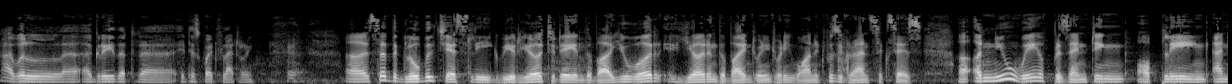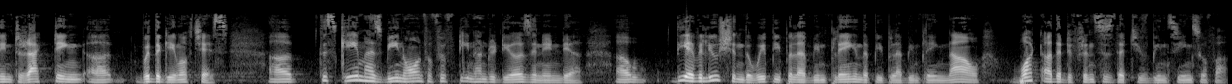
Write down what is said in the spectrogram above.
I will uh, agree that uh, it is quite flattering. Uh, sir, the Global Chess League, we're here today in Dubai. You were here in Dubai in 2021. It was a grand success. Uh, a new way of presenting or playing and interacting uh, with the game of chess. Uh, this game has been on for 1500 years in India. Uh, the evolution, the way people have been playing and the people have been playing now, what are the differences that you've been seeing so far?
